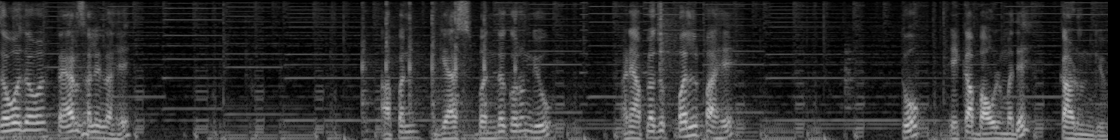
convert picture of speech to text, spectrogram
जवळजवळ तयार झालेला आहे. आपण गॅस बंद करून घेऊ. आणि आपला जो पल्प आहे तो एका बाउलमध्ये काढून घेऊ.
